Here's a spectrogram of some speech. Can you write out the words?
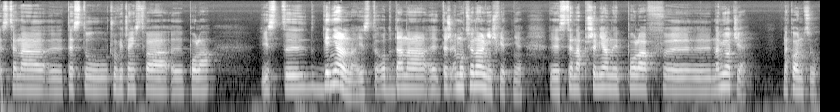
y, scena y, testu człowieczeństwa y, Pola jest y, genialna, jest oddana y, też emocjonalnie świetnie. Y, Scena przemiany Pola w namiocie na końcu.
